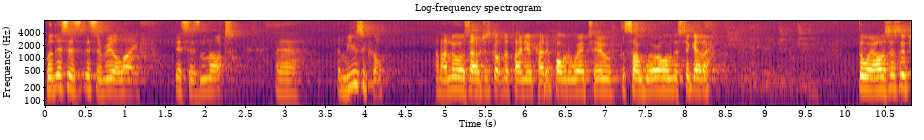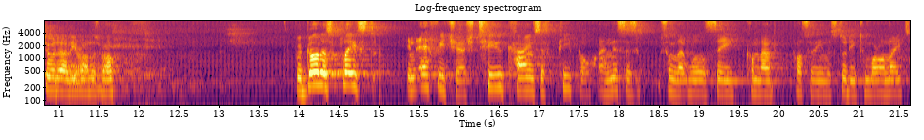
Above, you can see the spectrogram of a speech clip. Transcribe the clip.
But this is, this is real life. This is not uh, a musical. And I know as I've just got Nathaniel kind of bobbing away to the song We're All in This Together. The way I was listening to it earlier on as well. But God has placed in every church two kinds of people, and this is something that we'll see coming out possibly in the study tomorrow night,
